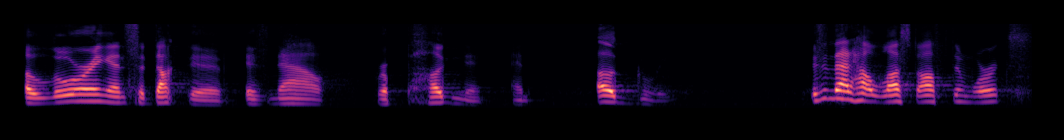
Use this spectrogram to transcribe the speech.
alluring and seductive is now repugnant and ugly. Isn't that how lust often works?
